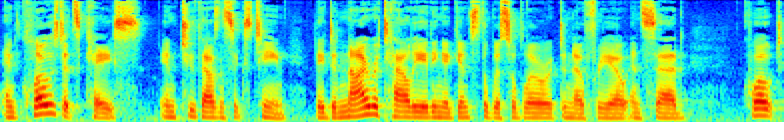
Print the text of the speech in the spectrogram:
and closed its case in 2016. They deny retaliating against the whistleblower D'Onofrio and said, quote,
